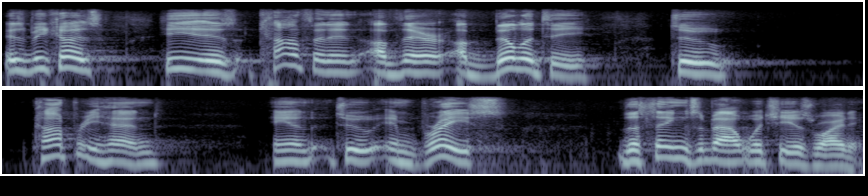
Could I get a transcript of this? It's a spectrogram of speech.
is because he is confident of their ability to comprehend and to embrace the things about which he is writing.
